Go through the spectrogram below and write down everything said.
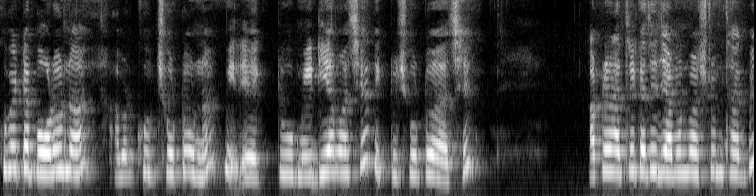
খুব একটা বড় না, আবার খুব ছোট না। একটু মিডিয়াম আছে আর একটু ছোট আছে। আপনার হাতের কাছে যেমন মাশরুম থাকবে,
